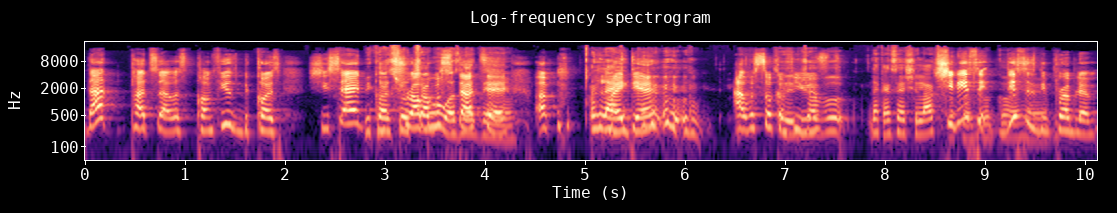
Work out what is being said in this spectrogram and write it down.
that part so I was confused because she said Because so trouble, trouble started. Um, my dear, I was so The confused. trouble, like I said, she lacks. she didn't say this is the problem.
